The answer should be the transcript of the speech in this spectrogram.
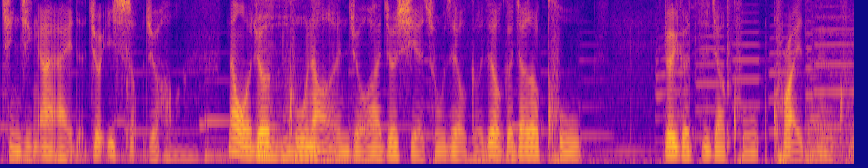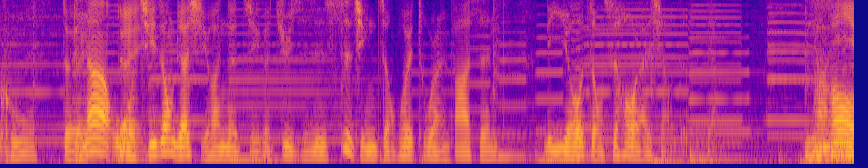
情情爱爱的，就一首就好？那我就苦恼了很久，后来就写出这首歌。这首歌叫做《哭》，就一个字叫“哭 ”，cry 的那个哭。哭。对。对那我其中比较喜欢的几个句子是：事情总会突然发生，理由总是后来晓得。这样。然后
